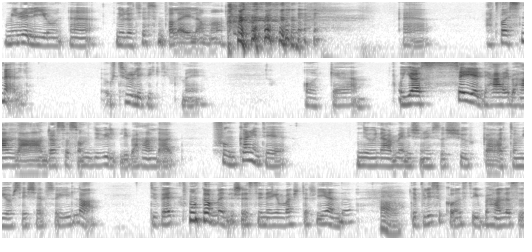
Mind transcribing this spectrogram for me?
Min religion, eh, nu låter jag som Dalai Lama. eh, att vara snäll. Otroligt viktigt för mig. Och, eh, och jag säger det här, behandla andra så som du vill bli behandlad. Funkar inte nu när människor är så sjuka att de gör sig själv så illa. Du vet, många människor är sin egen värsta fiende. ja. Det blir så konstigt att behandla sig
